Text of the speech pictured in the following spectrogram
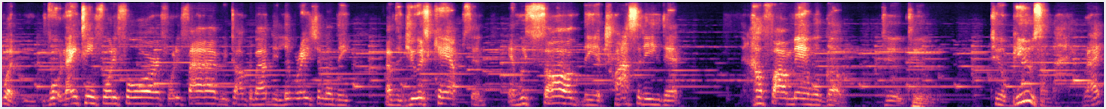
what 1944, 45, we talked about the liberation of the of the Jewish camps and and we saw the atrocities that how far man will go to to to abuse somebody, right?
